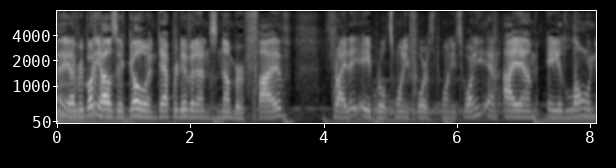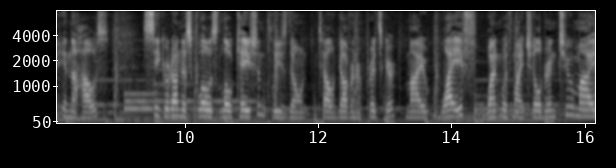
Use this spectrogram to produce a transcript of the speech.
Hey everybody, how's it going? Dapper Dividends number five. Friday, April 24th, 2020, and I am alone in the house. Secret undisclosed location. Please don't tell Governor Pritzker. My wife went with my children to my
